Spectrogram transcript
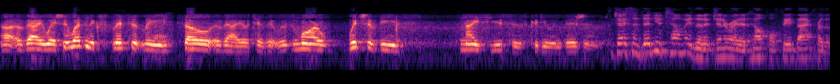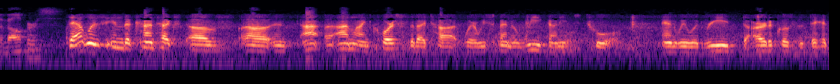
uh, evaluation. It wasn't explicitly so evaluative. It was more which of these nice uses could you envision? Jason, didn't you tell me that it generated helpful feedback for the developers? That was in the context of uh, an uh, online course that I taught where we spent a week on each tool. And we would read the articles that they had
